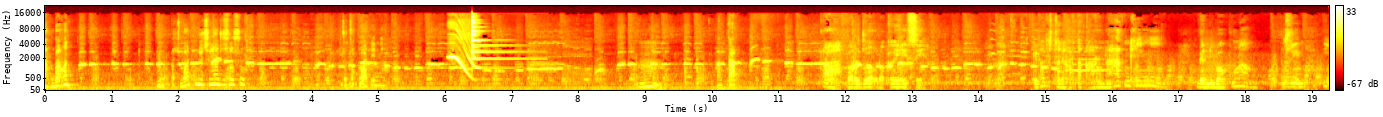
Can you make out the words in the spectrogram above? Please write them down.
enak banget. Hmm, pas banget di sini ada susu. Cocok banget ini. Hmm, mantap. Ah, baru juga udah keisi. Kita harus cari harta karun lagi nih, biar dibawa pulang, terus dimati.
